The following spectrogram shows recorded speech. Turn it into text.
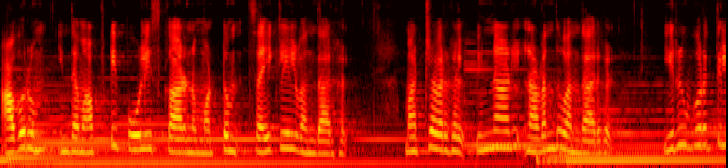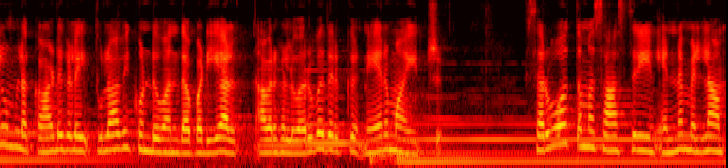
அவரும் இந்த மப்டி போலீஸ்காரனும் மட்டும் சைக்கிளில் வந்தார்கள். மற்றவர்கள் பின்னால் நடந்து வந்தார்கள். இருபுறத்திலும் உள்ள காடுகளை துளாவிக் கொண்டு வந்தபடியால் அவர்கள் வருவதற்கு நேரமாயிற்று. சர்வோத்தம சாஸ்திரியின் எண்ணமெல்லாம்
